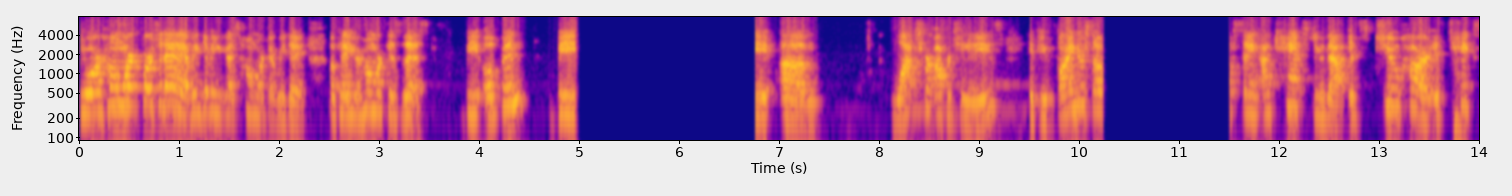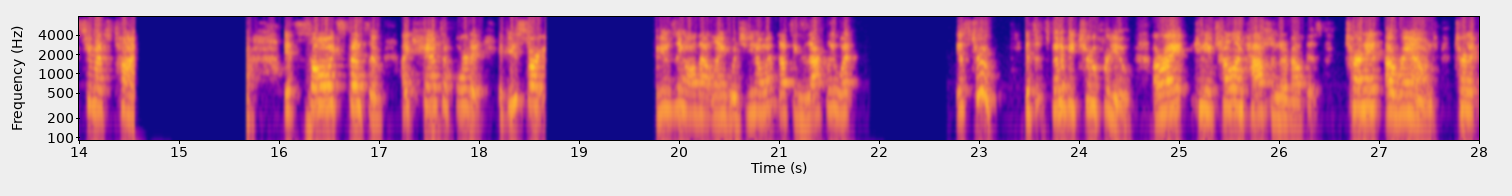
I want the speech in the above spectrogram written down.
your homework for today. I've been giving you guys homework every day. Okay, your homework is this. Be open, be, um, watch for opportunities. If you find yourself saying, I can't do that, it's too hard, it takes too much time, it's so expensive, I can't afford it. If you start using all that language, you know what, that's exactly what is true. It's, it's going to be true for you. All right? Can you tell I'm passionate about this? Turn it around. Turn it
